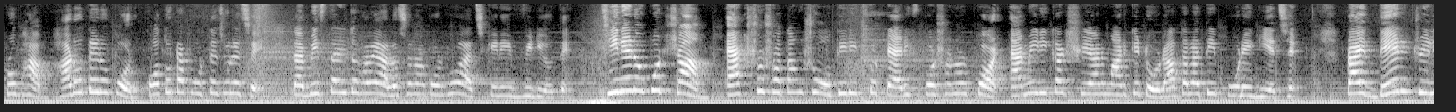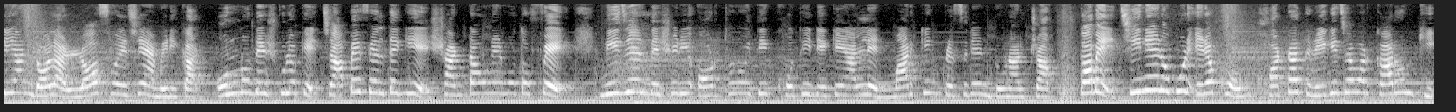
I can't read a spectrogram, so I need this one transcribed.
প্রভাব ভারতের ওপর কতটা পড়তে চলেছে, তা বিস্তারিতভাবে আলোচনা করব আজকের এই ভিডিওতে। চীনের ওপর ট্রাম্প একশো শতাংশ অতিরিক্ত ট্যারিফ বসানোর পর আমেরিকার শেয়ার মার্কেটও রাতারাতি পড়ে গিয়েছে। প্রায় দেড় ট্রিলিয়ন ডলার লস হয়েছে আমেরিকার। অন্য দেশগুলোকে চাপে ফেলতে গিয়ে শাটডাউনের মতো ফের নিজের দেশেরই অর্থনৈতিক ক্ষতি ডেকে আনলেন মার্কিন প্রেসিডেন্ট ডোনাল্ড ট্রাম্প। তবে চীনের ওপর এরকম হঠাৎ রেগে যাওয়ার কারণ কি?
